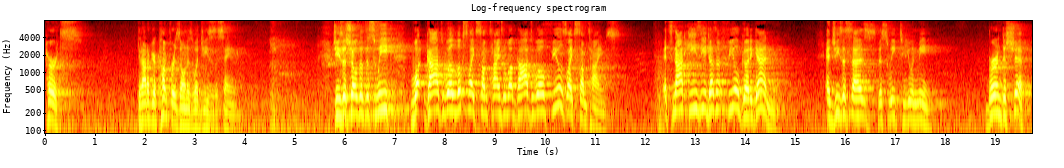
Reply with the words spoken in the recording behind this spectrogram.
hurts. Get out of your comfort zone, is what Jesus is saying. Jesus shows us this week what God's will looks like sometimes and what God's will feels like sometimes. It's not easy, it doesn't feel good again. And Jesus says this week to you and me burn the ship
